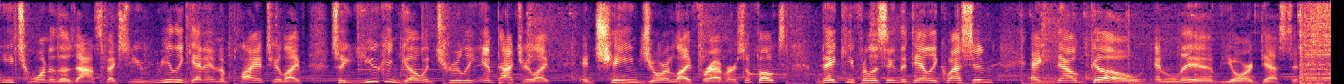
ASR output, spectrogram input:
each one of those aspects. So you really get it and apply it to your life so you can go and truly impact your life and change your life forever. So, folks, thank you for listening to the Daily Question, and now go and live your destiny.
